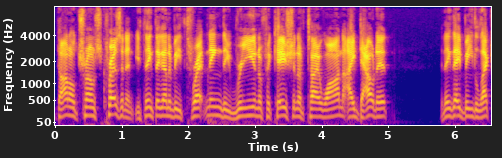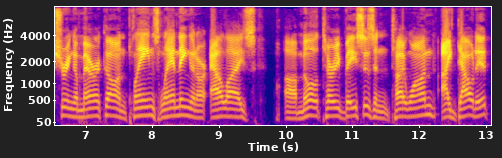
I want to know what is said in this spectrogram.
Donald Trump's president. You think they're going to be threatening the reunification of Taiwan? I doubt it. You think they'd be lecturing America on planes landing in our allies' uh, military bases in Taiwan? I doubt it.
